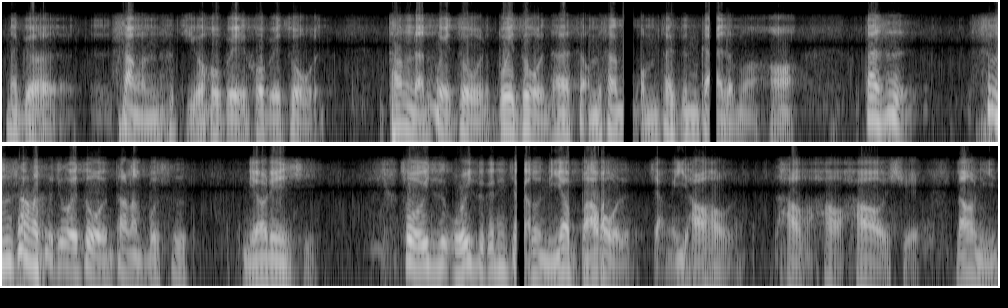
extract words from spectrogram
那个上完以后会不会会不会作文？”当然会作文，不会作文，他我们上我们在这边干什么哦？但是是不是上了课就会作文？当然不是，你要练习。所以我一直我一直跟你讲说，你要把我的讲义好好好好好好学，然后你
